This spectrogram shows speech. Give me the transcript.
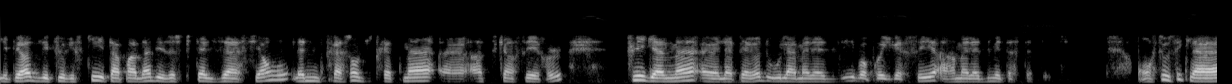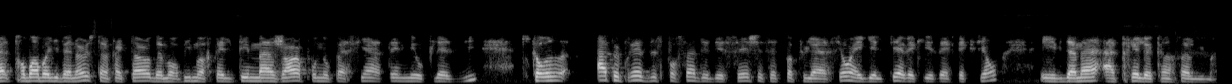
les périodes les plus risquées étant pendant des hospitalisations, l'administration du traitement euh, anticancéreux, puis également euh, la période où la maladie va progresser en maladie métastatique. On sait aussi que la thromboembolie veineuse, c'est un facteur de morbimortalité majeur pour nos patients atteints de néoplasie, qui cause à peu près 10% des décès chez cette population, à égalité avec les infections, et évidemment après le cancer lui-même.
